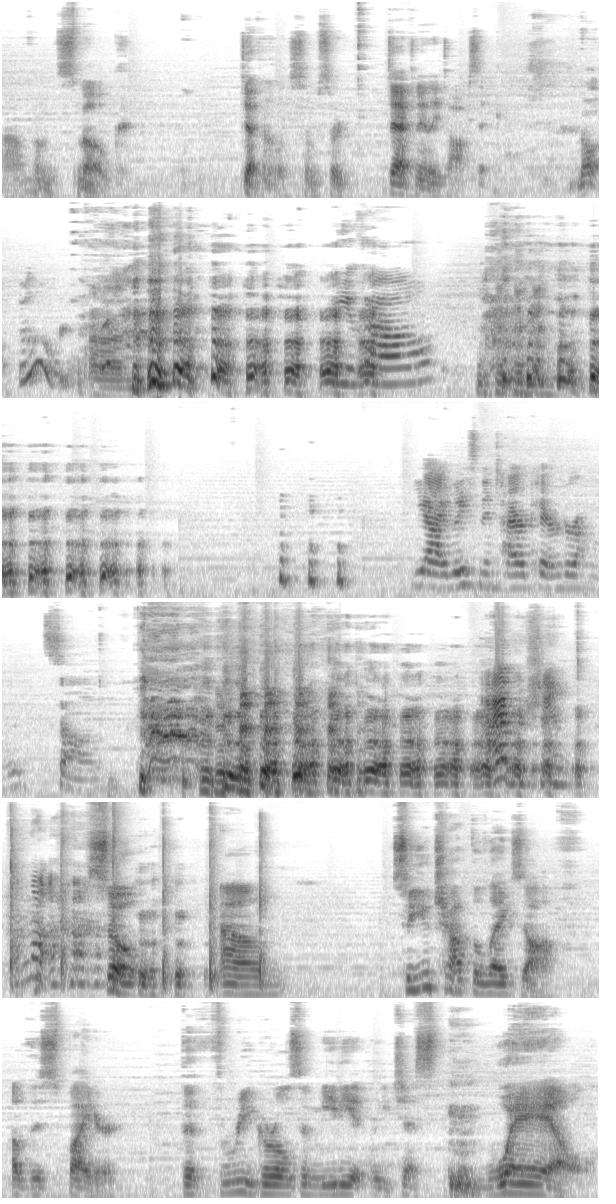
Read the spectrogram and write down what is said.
uh, from the smoke. Definitely some sort. Definitely toxic. Not. Ooh. Um, You go. Yeah, I based an entire character on a song. I have a shit. I'm not. so, um, so you chop the legs off of this spider. The three girls immediately just wail,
